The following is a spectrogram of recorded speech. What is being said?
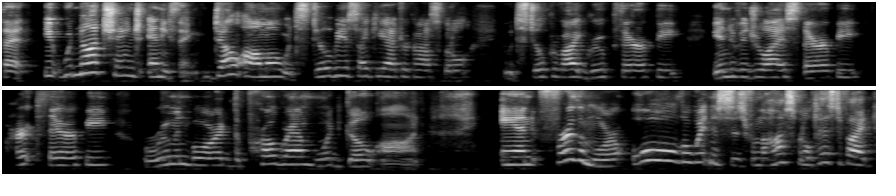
that it would not change anything. Del Amo would still be a psychiatric hospital, it would still provide group therapy, individualized therapy, art therapy, room and board. The program would go on. And furthermore, all the witnesses from the hospital testified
